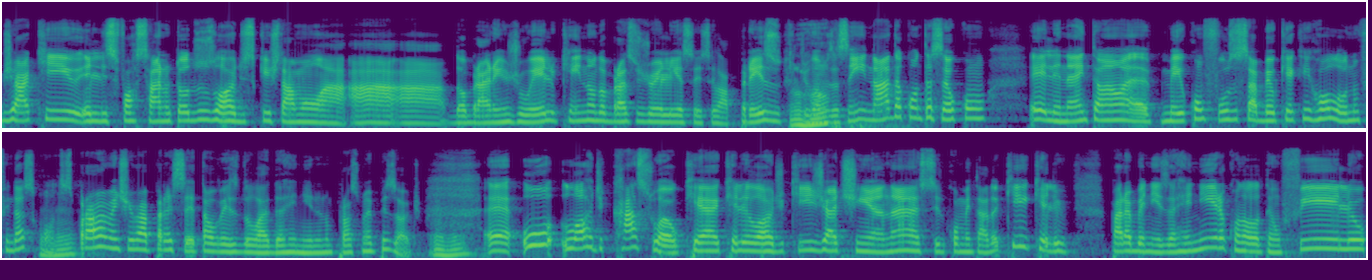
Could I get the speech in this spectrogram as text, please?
já que eles forçaram todos os lords que estavam lá a, a dobrarem o joelho. Quem não dobrasse o joelho ia ser, sei lá, preso, uhum. digamos assim. E nada aconteceu com ele, né? Então é meio confuso saber o que é que rolou no fim das contas. Uhum. Provavelmente vai aparecer, talvez, do lado da Renina no próximo episódio. Uhum. É, o Lord Caswell, que é aquele lord que já tinha, né, sido comentado aqui, que ele parabeniza a Renira quando ela tem um filho.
